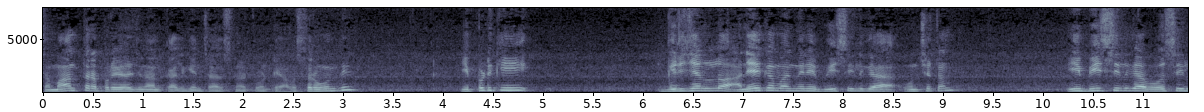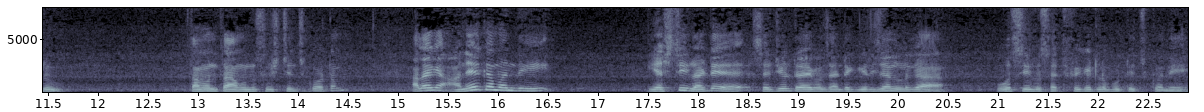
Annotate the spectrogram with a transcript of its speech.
సమాంతర ప్రయోజనాలు కలిగించాల్సినటువంటి అవసరం ఉంది. ఇప్పటికీ గిరిజనుల్లో అనేక మందిని బీసీలుగా ఉంచటం ఈ బీసీలుగా ఓసీలు తమను తామును సృష్టించుకోవటం అలాగే అనేక మంది ఎస్టీలు అంటే షెడ్యూల్ ట్రైబల్స్ అంటే గిరిజనులుగా ఓసీలు సర్టిఫికెట్లు పుట్టించుకొని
